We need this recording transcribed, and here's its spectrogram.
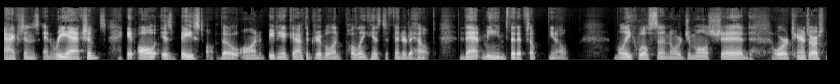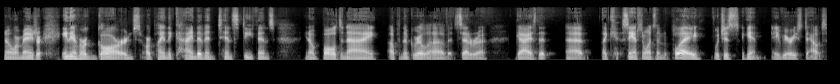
actions and reactions. It all is based though on beating a guy with the dribble and pulling his defender to help. That means that if some, you know, Mylik Wilson or Jamal Shead or Terrance Arceneaux or manager, any of our guards are playing the kind of intense defense you know, ball deny, up in the grill of, etc. Guys that uh, like Sampson wants them to play, which is again a very stout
